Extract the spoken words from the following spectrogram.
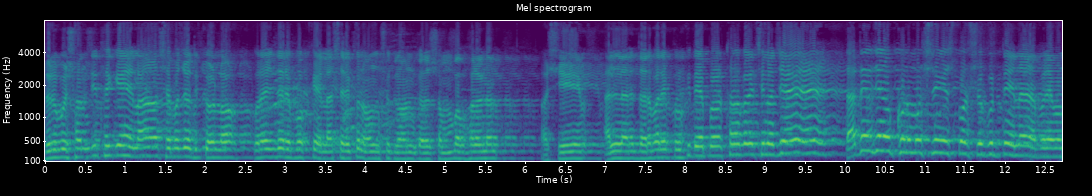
দুর্বসন্ধি থেকে লাশ হেফাজত করল। কুরাইশদের পক্ষে লাশের কোনো অংশ গ্রহণ করা সম্ভব হলো না। অসীম আল্লাহর দরবারে প্রকৃতি প্রার্থনা করেছিল যে, তাদের যেন কোন মুশ্রিক স্পর্শ করতে না পারে এবং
